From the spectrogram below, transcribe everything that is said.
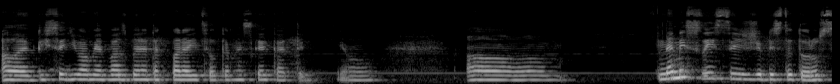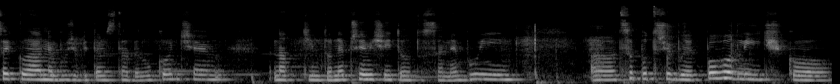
Ale když se dívám, jak vás bere, tak padají celkem hezké karty. Jo? Um, nemyslí si, že byste to rozsekla, nebo že by ten vztah byl ukončen. Nad tím to nepřemýšlí, tohoto se nebojí. Uh, co potřebuje? Pohodlíčko,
